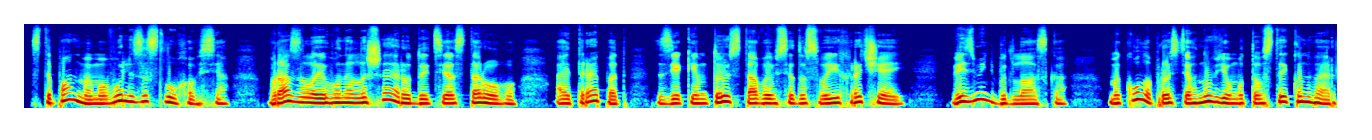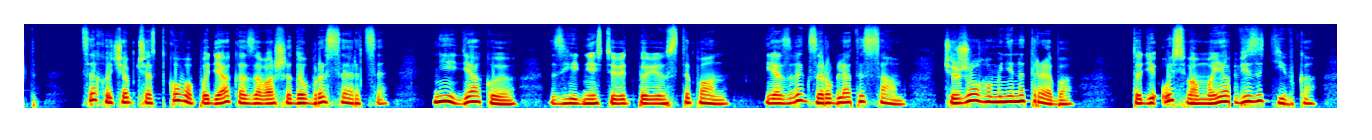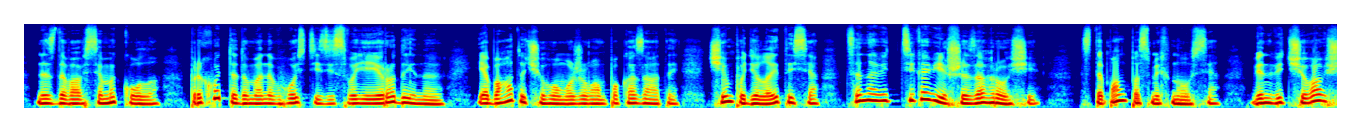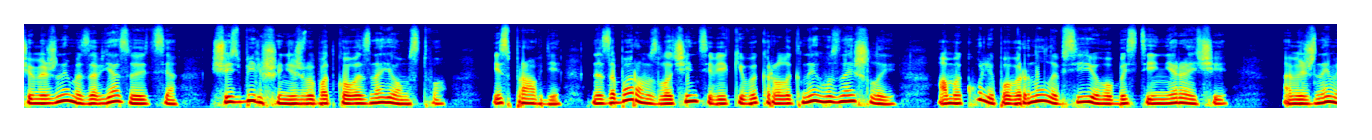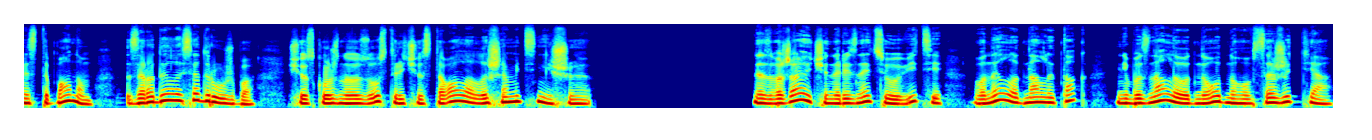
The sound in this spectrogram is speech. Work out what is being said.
Степан мимоволі заслухався, вразила його не лише ерудиція старого, а й трепет, з яким той ставився до своїх речей. Візьміть, будь ласка, Микола простягнув йому товстий конверт. Це хоча б часткова подяка за ваше добре серце. Ні, дякую, з гідністю відповів Степан. Я звик заробляти сам. Чужого мені не треба. Тоді ось вам моя візитівка, не здавався Микола. Приходьте до мене в гості зі своєю родиною. Я багато чого можу вам показати, чим поділитися, це навіть цікавіше за гроші. Степан посміхнувся. Він відчував, що між ними зав'язується щось більше, ніж випадкове знайомство. І справді, незабаром злочинців, які викрали книгу, знайшли, а Миколі повернули всі його безцінні речі. А між ними Степаном зародилася дружба, що з кожною зустрічю ставала лише міцнішою. Незважаючи на різницю у віці, вони ладнали так, ніби знали одне одного все життя.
